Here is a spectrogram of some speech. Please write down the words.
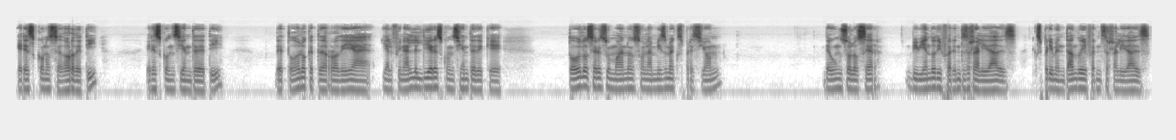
¿Eres conocedor de ti? eres consciente de ti, de todo lo que te rodea y al final del día eres consciente de que todos los seres humanos son la misma expresión de un solo ser, viviendo diferentes realidades, experimentando diferentes realidades.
